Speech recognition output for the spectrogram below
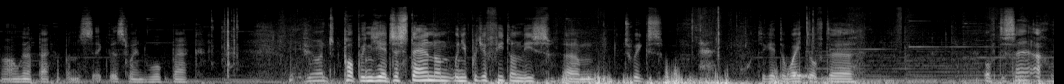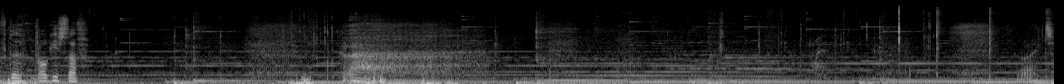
Well, I'm going to pack up the sick this way and walk back. If you want to pop in here, just stand on when you put your feet on these um, twigs to get the weight of the of the sand, off the boggy stuff. Right.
